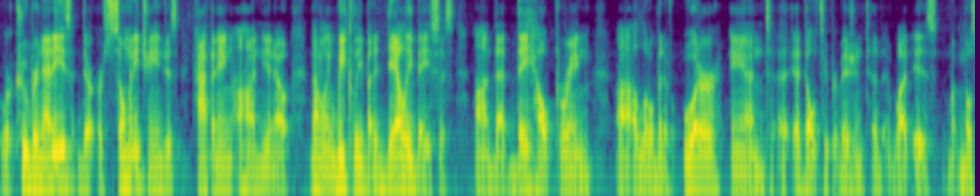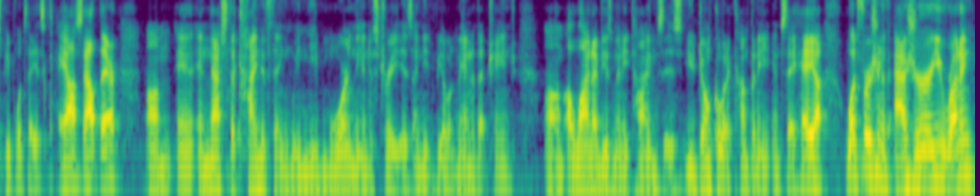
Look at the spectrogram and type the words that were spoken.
or Kubernetes, there are so many changes happening on, you know, not only weekly but a daily basis uh, that they help bring uh, a little bit of order and uh, adult supervision to the, what is what most people would say is chaos out there. Um, and, and that's the kind of thing we need more in the industry is I need to be able to manage that change. Um, a line I've used many times is you don't go at a company and say, hey, uh, what version of Azure are you running?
